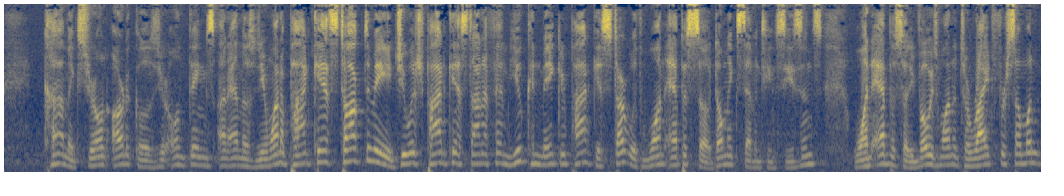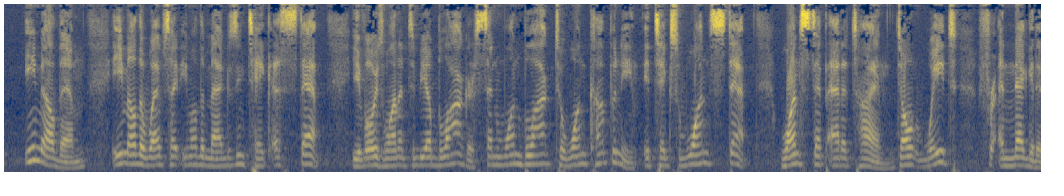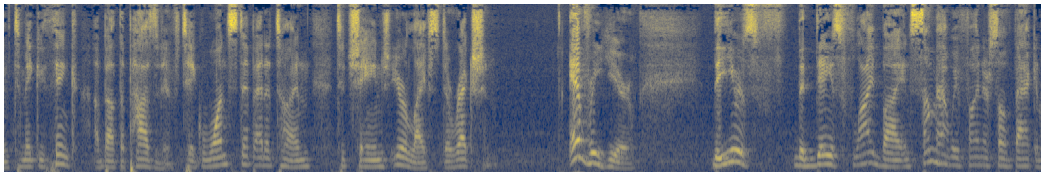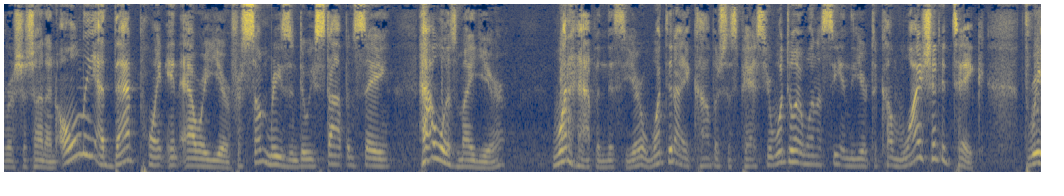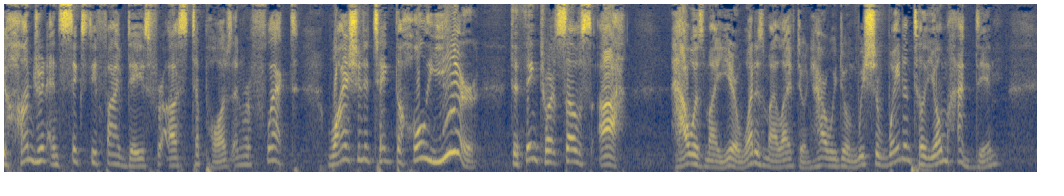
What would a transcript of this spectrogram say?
comics, your own articles, your own things on Amazon. You want a podcast? Talk to me. JewishPodcast.fm. You can make your podcast. Start with one episode. Don't make 17 seasons. One episode. You've always wanted to write for someone? Email them, email the website, email the magazine, take a step. You've always wanted to be a blogger, send one blog to one company. It takes one step, one step at a time. Don't wait for a negative to make you think about the positive. Take one step at a time to change your life's direction. Every year, the years the days fly by and somehow we find ourselves back in Rosh Hashanah. And only at that point in our year, for some reason, do we stop and say, How was my year? What happened this year? What did I accomplish this past year? What do I want to see in the year to come? Why should it take 365 days for us to pause and reflect? Why should it take the whole year to think to ourselves, ah, how was my year? What is my life doing? How are we doing? We should wait until Yom Hadin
